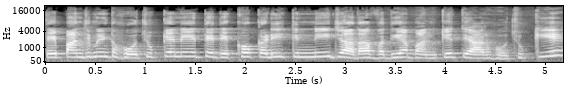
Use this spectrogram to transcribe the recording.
ਤੇ 5 ਮਿੰਟ ਹੋ ਚੁੱਕੇ ਨੇ ਤੇ ਦੇਖੋ ਕੜੀ ਕਿੰਨੀ ਜ਼ਿਆਦਾ ਵਧੀਆ ਬਣ ਕੇ ਤਿਆਰ ਹੋ ਚੁੱਕੀ ਏ।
